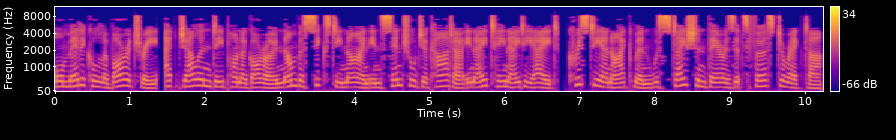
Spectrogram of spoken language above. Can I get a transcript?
or Medical Laboratory, at Jalan Diponegoro No. 69 in central Jakarta in 1888, Christiaan Eijkman was stationed there as its first director.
